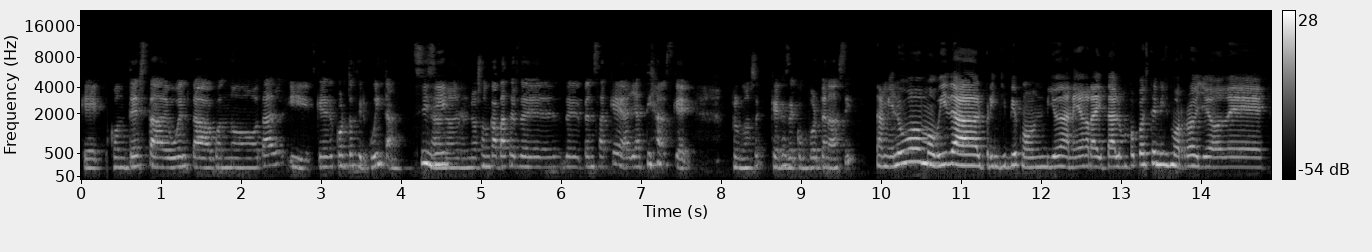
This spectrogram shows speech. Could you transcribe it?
que contesta de vuelta cuando tal, y que cortocircuitan. Sí, O sea, sí. No, no son capaces de, de pensar que haya tías que, pues no sé, que se comporten así. También hubo movida al principio con Viuda Negra y tal, un poco este mismo rollo de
